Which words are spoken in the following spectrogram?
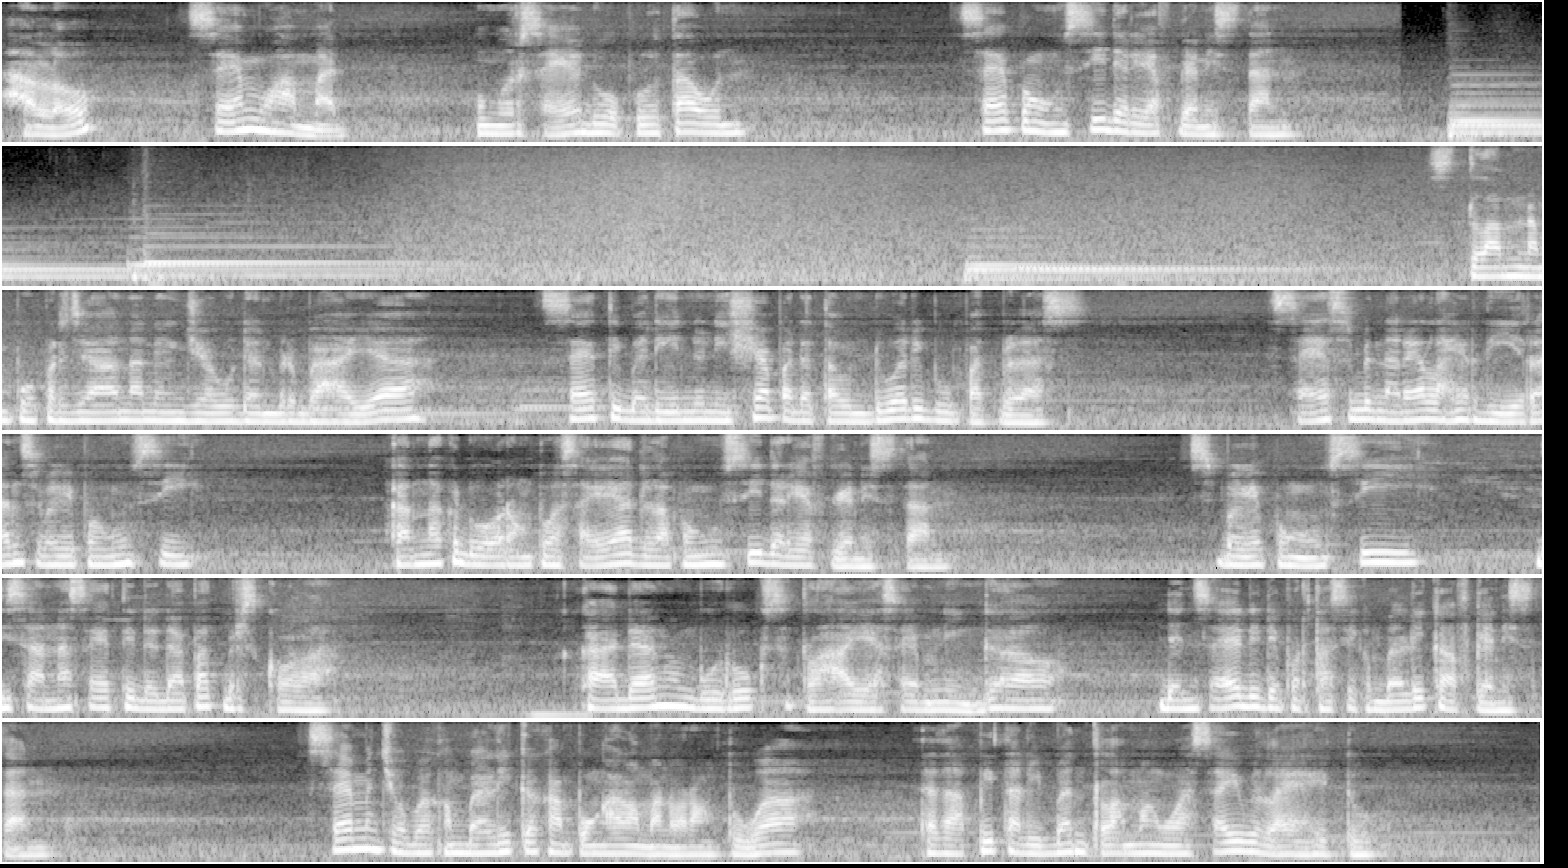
Halo, saya Muhammad. Umur saya 20 tahun. Saya pengungsi dari Afghanistan. Setelah menempuh perjalanan yang jauh dan berbahaya, saya tiba di Indonesia pada tahun 2014. Saya sebenarnya lahir di Iran sebagai pengungsi, karena kedua orang tua saya adalah pengungsi dari Afghanistan. Sebagai pengungsi, di sana saya tidak dapat bersekolah. Keadaan memburuk setelah ayah saya meninggal, dan saya dideportasi kembali ke Afghanistan. Saya mencoba kembali ke kampung halaman orang tua, tetapi Taliban telah menguasai wilayah itu,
